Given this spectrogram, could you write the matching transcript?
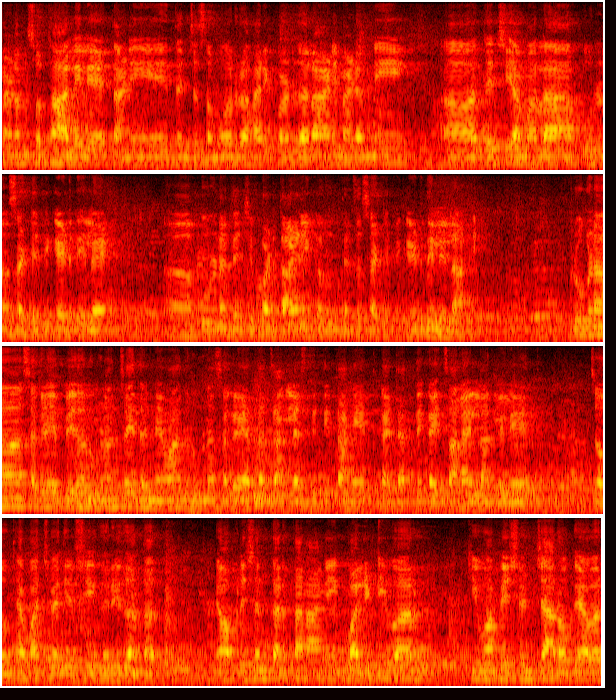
मॅडम स्वतः आलेले आहेत आणि त्यांच्यासमोर हा रेकॉर्ड झाला आणि मॅडमनी त्याची आम्हाला पूर्ण सर्टिफिकेट दिलं आहे पूर्ण त्याची पडताळणी करून त्याचं सर्टिफिकेट दिलेलं आहे. रुग्ण सगळे पे रुग्णांचाही धन्यवाद. रुग्ण सगळे आता चांगल्या स्थितीत आहेत. काय त्यातले काही चालायला लागलेले आहेत. चौथ्या पाचव्या दिवशी घरी जातात. ऑपरेशन करताना आम्ही क्वालिटीवर किंवा पेशंटच्या आरोग्यावर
